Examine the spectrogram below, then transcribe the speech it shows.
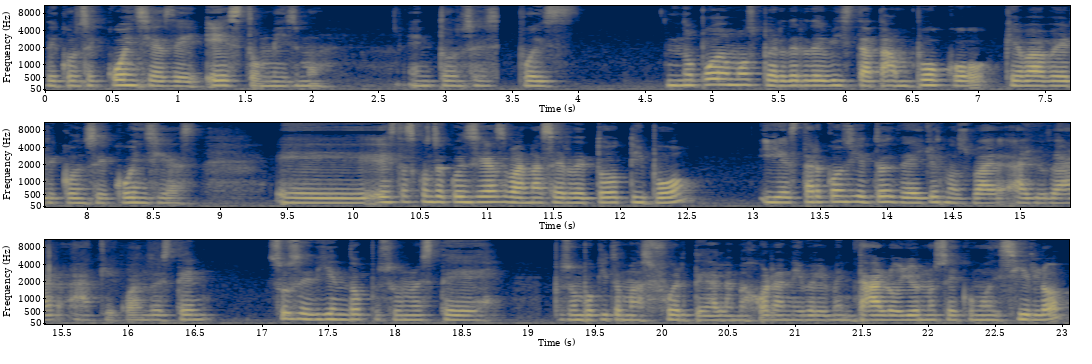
de consecuencias de esto mismo. Entonces, pues no podemos perder de vista tampoco que va a haber consecuencias eh, estas consecuencias van a ser de todo tipo y estar conscientes de ellos nos va a ayudar a que cuando estén sucediendo pues uno esté pues un poquito más fuerte a lo mejor a nivel mental o yo no sé cómo decirlo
